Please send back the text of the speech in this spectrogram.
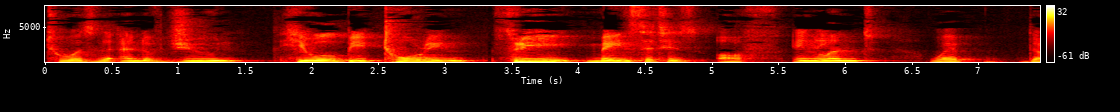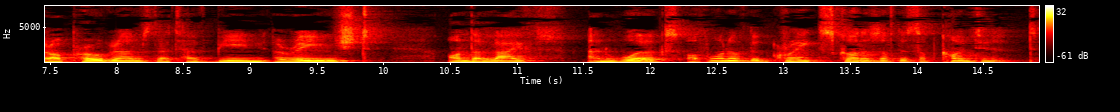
towards the end of June. He will be touring three main cities of England where there are programs that have been arranged on the life and works of one of the great scholars of the subcontinent,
